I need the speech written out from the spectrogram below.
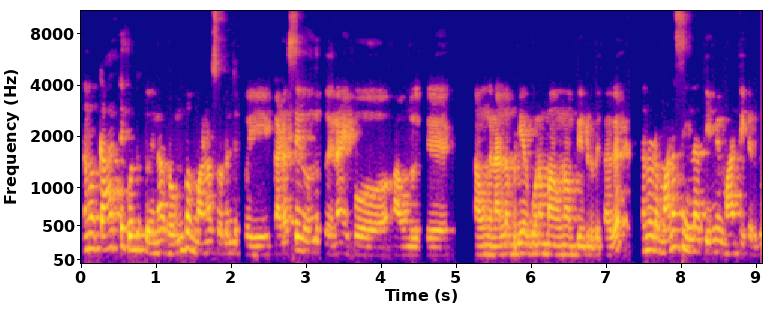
நம்ம கார்த்திக் வந்து பார்த்தீங்கன்னா ரொம்ப மனசுடைஞ்சு போய் கடைசியில் வந்து பார்த்தீங்கன்னா இப்போ அவங்களுக்கு அவங்க நல்லபடியா குணமாகணும் அப்படின்றதுக்காக தன்னோட மனசை எல்லாத்தையுமே மாத்திக்கிறது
